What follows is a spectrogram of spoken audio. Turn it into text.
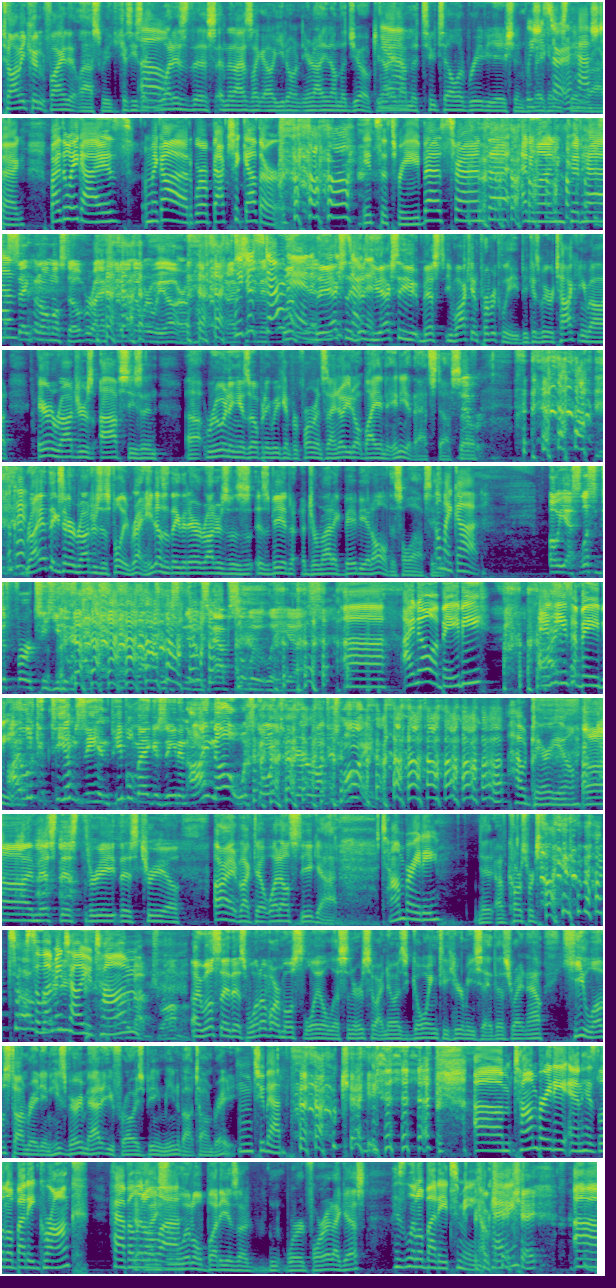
Tommy couldn't find it last week because he's like, Oh. "What is this?" And then I was like, "Oh, you don't. You're not in on the joke. You're not in on the Tootell abbreviation." for we should start a thing rock." hashtag. By the way, guys, oh my God, we're back together. it's the three best friends that anyone could Is the have. segment almost over? I actually don't know where we are. I'm hoping I We came just in- started. They We just actually started. you actually missed you walked in perfectly because we were talking about Aaron Rodgers off season uh, ruining his opening weekend performance and I know you don't buy into any of that stuff. So Never. Okay. Ryan thinks Aaron Rodgers is fully right. He doesn't think that Aaron Rodgers was is being a dramatic baby at all this whole offseason. Oh my God. Oh yes, let's defer to you. Rodgers News, absolutely yes. Uh, I know a baby, and he's a baby. I look at TMZ and People Magazine, and I know what's going through Aaron Rodgers' mind. How dare you? Oh, I missed this three this trio. All right, Buckto, what else do you got? Tom Brady. Of course, we're talking about Tom. So let me tell you, Tom. About drama. I will say this: one of our most loyal listeners, who I know is going to hear me say this right now, he loves Tom Brady, and he's very mad at you for always being mean about Tom Brady. Mm, Too bad. okay, Um, Tom Brady and his little buddy Gronk have a little. Nice Uh, little buddy is a word for it, I guess. his little buddy to me. Okay. okay.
